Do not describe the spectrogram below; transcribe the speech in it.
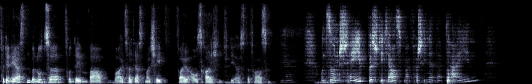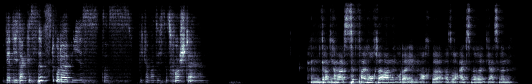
für den ersten Benutzer, von dem war, war jetzt halt erstmal Shapefile ausreichend für die erste Phase. Ja. Und so ein Shape besteht ja aus verschiedenen Dateien. Werden die dann gesippt oder wie ist das, wie kann man sich das vorstellen? Ähm, genau, die kann man als ZIP-File hochladen oder eben auch also einzelne, die einzelnen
